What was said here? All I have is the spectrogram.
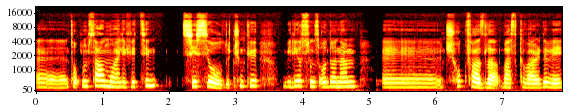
e, toplumsal muhalefetin sesi oldu. Çünkü biliyorsunuz o dönem e, çok fazla baskı vardı ve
